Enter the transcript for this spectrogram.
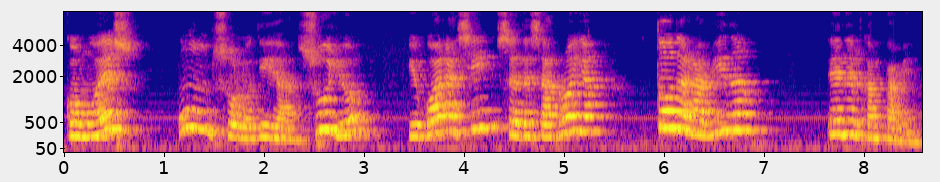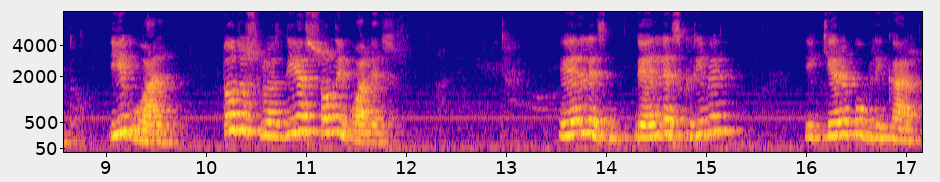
como es un solo día suyo, igual así se desarrolla toda la vida en el campamento. Igual. Todos los días son iguales. Él, él escribe y quiere publicar.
